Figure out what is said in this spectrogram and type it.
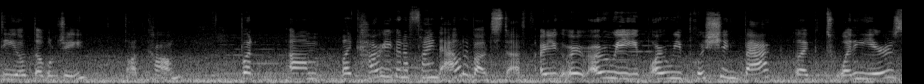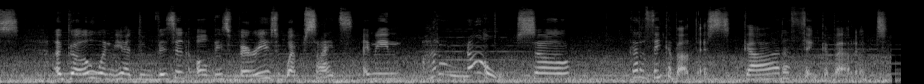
D O G G.com. Um, like how are you going to find out about stuff? Are you are we are we pushing back like 20 years ago when you had to visit all these various websites? I mean i don't know. So gotta think about this. Gotta think about it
